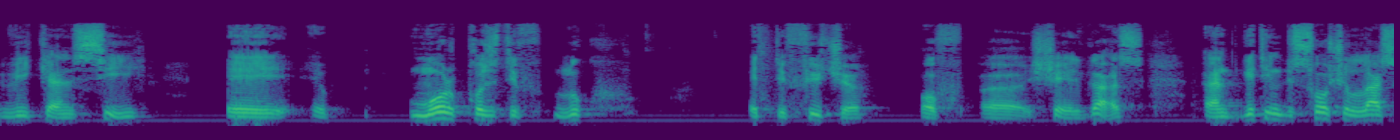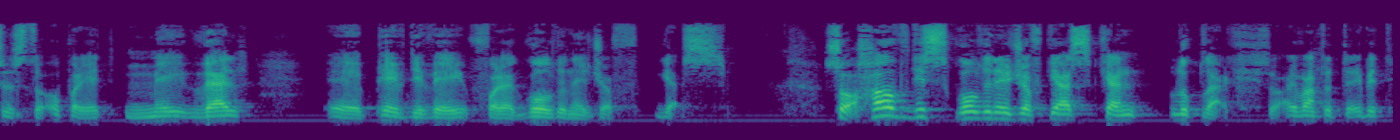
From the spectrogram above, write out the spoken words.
we can see a, a more positive look at the future of uh, shale gas, and getting the social license to operate may well uh, pave the way for a golden age of gas. So how this golden age of gas can look like? So I wanted to a bit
